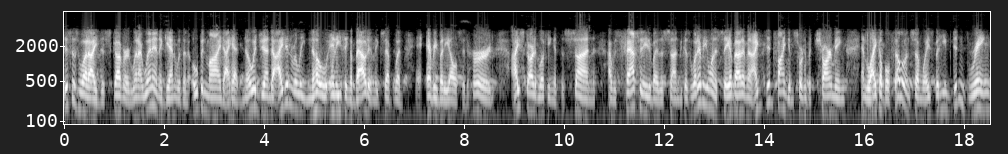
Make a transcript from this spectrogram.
This is what I discovered when I went in again with an open mind. I had no agenda. I didn't really know anything about him except what everybody else had heard. I started looking at the son. I was fascinated by the son because whatever you want to say about him, and I did find him sort of a charming and likable fellow in some ways, but he didn't bring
